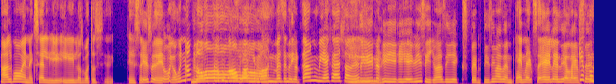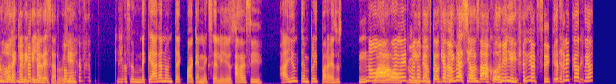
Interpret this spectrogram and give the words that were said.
algo en Excel y, los votos ¿Qué es eso? Yo, no, no, me sentí tan vieja, ¿sabes? Sí, y, y Avis y yo así expertísimas en, en Excel. ¿Qué fórmula quiere que yo desarrolle? de que hagan un tech pack en Excel y eso. Ah, sí. Hay un template para eso, no, wow, me encantó. ¿Qué aplicación bajo? sí, ¿qué aplicación?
